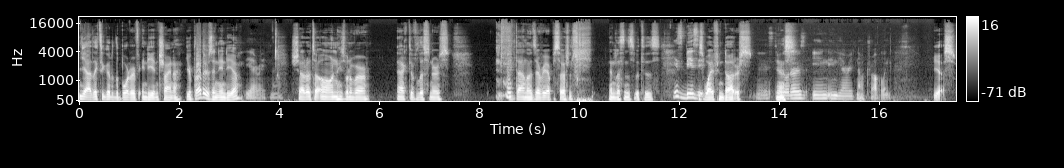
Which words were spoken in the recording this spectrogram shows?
Yeah, I'd like to go to the border of India and China. Your brother's in India. Yeah, right now. Shout out to Owen. He's one of our active listeners. He downloads every episode and listens with his, He's busy. his wife and daughters. Two Yes. daughters in India right now traveling. Yes.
